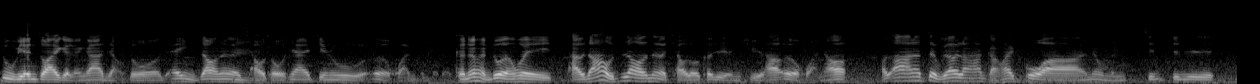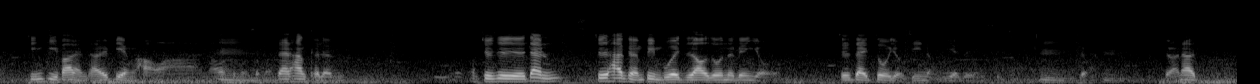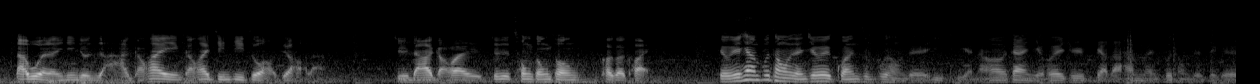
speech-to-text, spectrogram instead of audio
路边抓一个人，跟他讲说，哎，你知道那个桥头现在进入二环什么的？可能很多人会，然后我知道那个桥头科技园区它二环，然后他说啊，那政府要让他赶快过啊，那我们经就是经济发展才会变好啊，然后什么什么，嗯、但他可能就是，但就是他可能并不会知道说那边有就是在做有机农业这件事情，嗯，对，嗯，对吧？那大部分人一定就是啊，赶快赶快经济做好就好了，就是大家赶快就是冲冲冲，快快快。对，我觉得像不同的人就会关注不同的议题，然后当然也会去表达他们不同的这个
